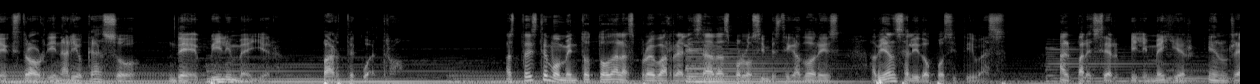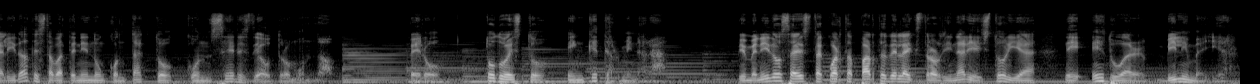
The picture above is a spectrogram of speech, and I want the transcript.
extraordinario caso de Billy Mayer, parte 4. Hasta este momento todas las pruebas realizadas por los investigadores habían salido positivas. Al parecer, Billy Mayer en realidad estaba teniendo un contacto con seres de otro mundo. Pero, ¿todo esto en qué terminará? Bienvenidos a esta cuarta parte de la extraordinaria historia de Edward Billy Mayer,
